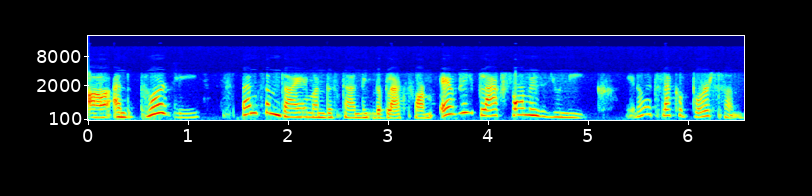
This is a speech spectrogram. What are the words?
Uh, and thirdly, spend some time understanding the platform. Every platform is unique. You know, it's like a person.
